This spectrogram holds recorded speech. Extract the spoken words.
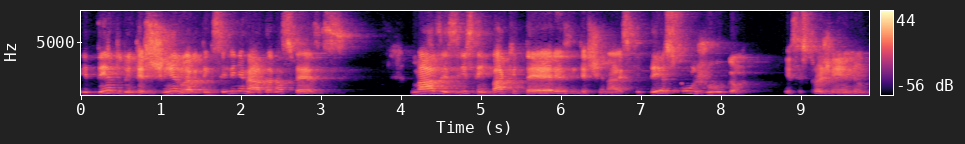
E dentro do intestino, ela tem que ser eliminada nas fezes. Mas existem bactérias intestinais que desconjugam esse estrogênio,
